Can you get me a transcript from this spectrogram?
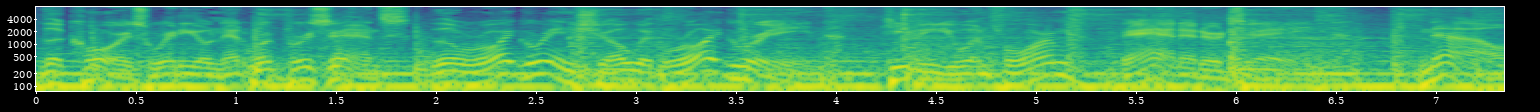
the Corus Radio Network presents The Roy Green Show with Roy Green, keeping you informed and entertained. Now,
